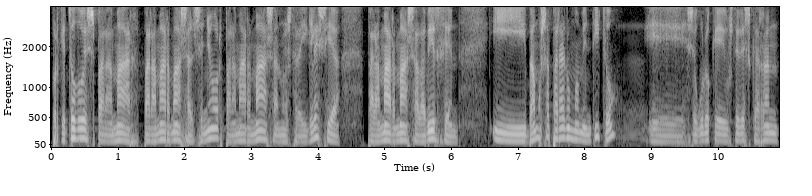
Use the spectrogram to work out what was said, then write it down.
porque todo es para amar, para amar más al Señor, para amar más a nuestra iglesia, para amar más a la Virgen. Y vamos a parar un momentito. eh, seguro que ustedes querrán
